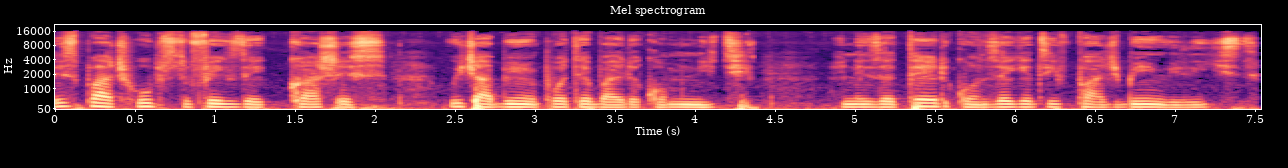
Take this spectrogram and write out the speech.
This patch hopes to fix the crashes which are being reported by the community and is the third consecutive patch being released.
